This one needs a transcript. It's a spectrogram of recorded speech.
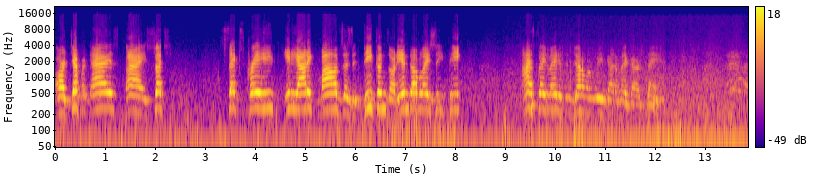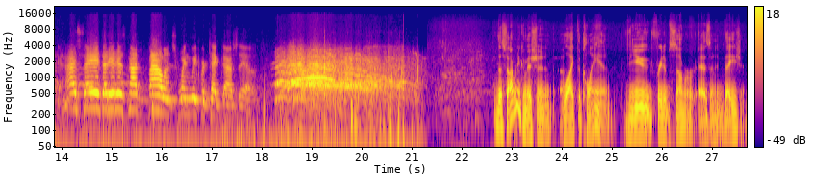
are jeopardized by such sex crazed, idiotic mobs as the Deacons or the NAACP? I say, ladies and gentlemen, we've got to make our stand. And I say that it is not violence when we protect ourselves. The Sovereignty Commission, like the Klan, viewed Freedom Summer as an invasion.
